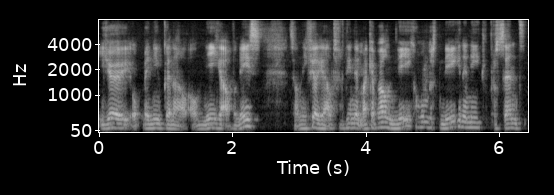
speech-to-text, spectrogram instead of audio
jui op mijn nieuw kanaal al 9 abonnees. Zal niet veel geld verdienen, maar ik heb wel 999%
